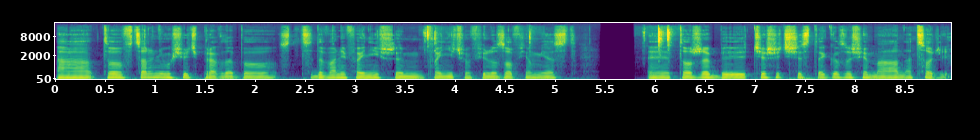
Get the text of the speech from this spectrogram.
A to wcale nie musi być prawda, bo zdecydowanie fajniejszym, fajniejszą filozofią jest y, to, żeby cieszyć się z tego, co się ma na co dzień.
